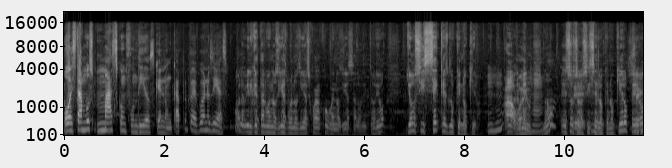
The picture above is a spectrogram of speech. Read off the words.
¿O estamos más confundidos que nunca? Pepe, buenos días. Hola, Viri, ¿qué tal? Buenos días, buenos días, Juanjo, buenos días al auditorio yo sí sé qué es lo que no quiero. Ah, bueno. ¿no? Eso sí. sé lo que no quiero, pero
